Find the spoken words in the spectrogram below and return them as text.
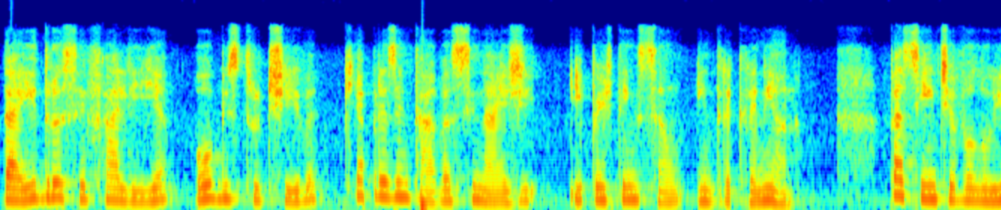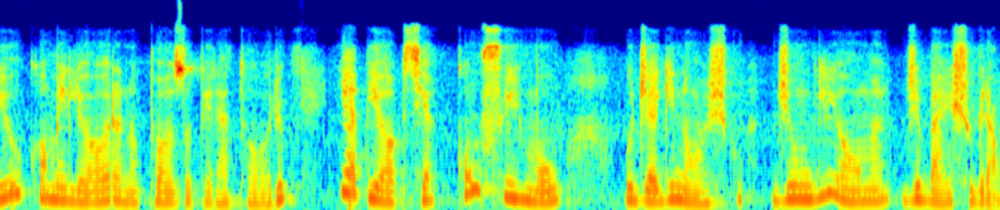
da hidrocefalia obstrutiva que apresentava sinais de hipertensão intracraniana. O paciente evoluiu com melhora no pós-operatório e a biópsia confirmou o diagnóstico de um glioma de baixo grau.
